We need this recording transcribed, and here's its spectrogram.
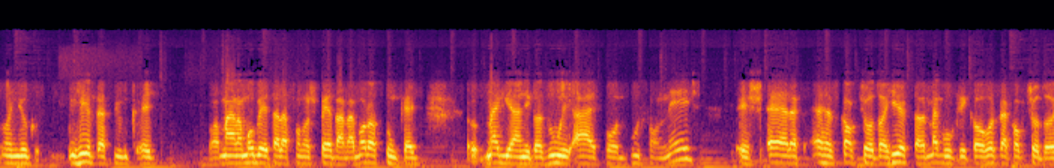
mondjuk hirdetünk egy már a mobiltelefonos példánál maradtunk, egy, megjelenik az új iPhone 24, és erre, ehhez kapcsolódva hirtelen megugrik a hozzá kapcsolódó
